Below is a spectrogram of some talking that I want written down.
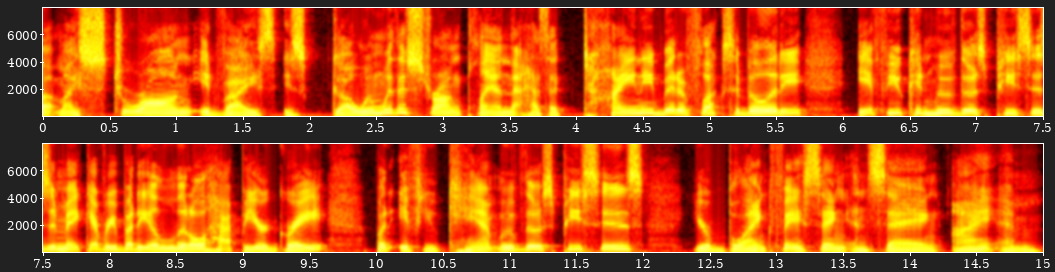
But my strong advice is go in with a strong plan that has a tiny bit of flexibility. If you can move those pieces and make everybody a little happier, great. But if you can't move those pieces, you're blank facing and saying, I am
